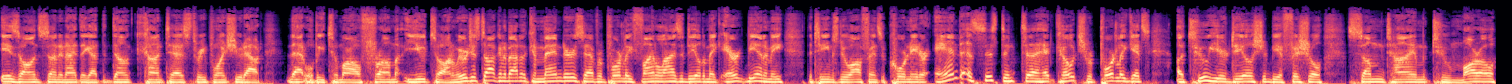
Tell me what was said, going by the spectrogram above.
is on Sunday night. They got the dunk contest, three point shootout. That will be tomorrow from Utah. And we were just talking about it. The Commanders have reportedly finalized a deal to make Eric Bieniemy the team's new offensive coordinator and assistant uh, head coach. Reportedly gets a two-year deal. Should be official sometime tomorrow.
